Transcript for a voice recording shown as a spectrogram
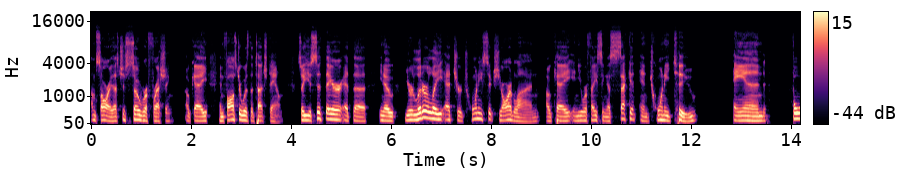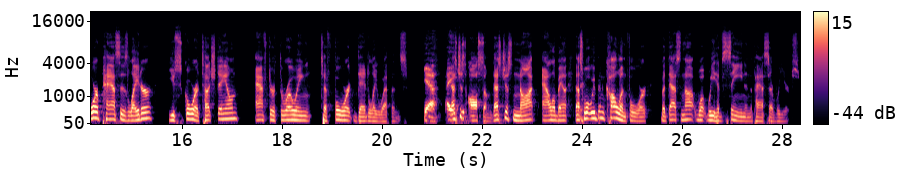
I'm sorry, that's just so refreshing. Okay. And Foster was the touchdown. So you sit there at the, you know, you're literally at your 26 yard line, okay, and you were facing a second and 22, and four passes later, you score a touchdown after throwing to four deadly weapons. Yeah. That's just awesome. That's just not Alabama. That's what we've been calling for, but that's not what we have seen in the past several years.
